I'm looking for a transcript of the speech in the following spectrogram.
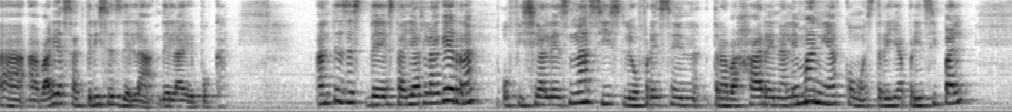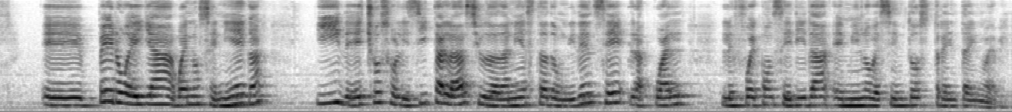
a, varias actrices de la, de la época. Antes de, estallar la guerra, oficiales nazis le ofrecen trabajar en Alemania como estrella principal, eh, pero ella, bueno, se niega y de hecho solicita la ciudadanía estadounidense, la cual le fue concedida en 1939.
